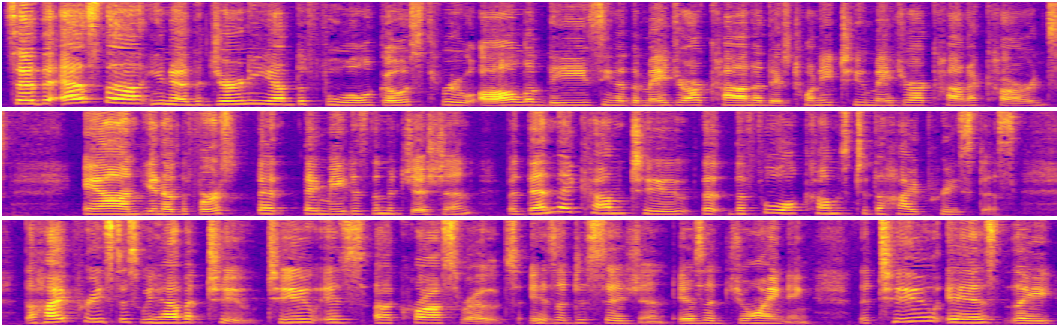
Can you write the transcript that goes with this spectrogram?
so the, as the, you know, the journey of the Fool goes through all of these, you know, the major arcana, there's 22 major arcana cards, And, you know, the first that they meet is the magician, but then they come to, the, the fool comes to the high priestess. The high priestess, we have a two. Two is a crossroads, is a decision, is a joining. The two is the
